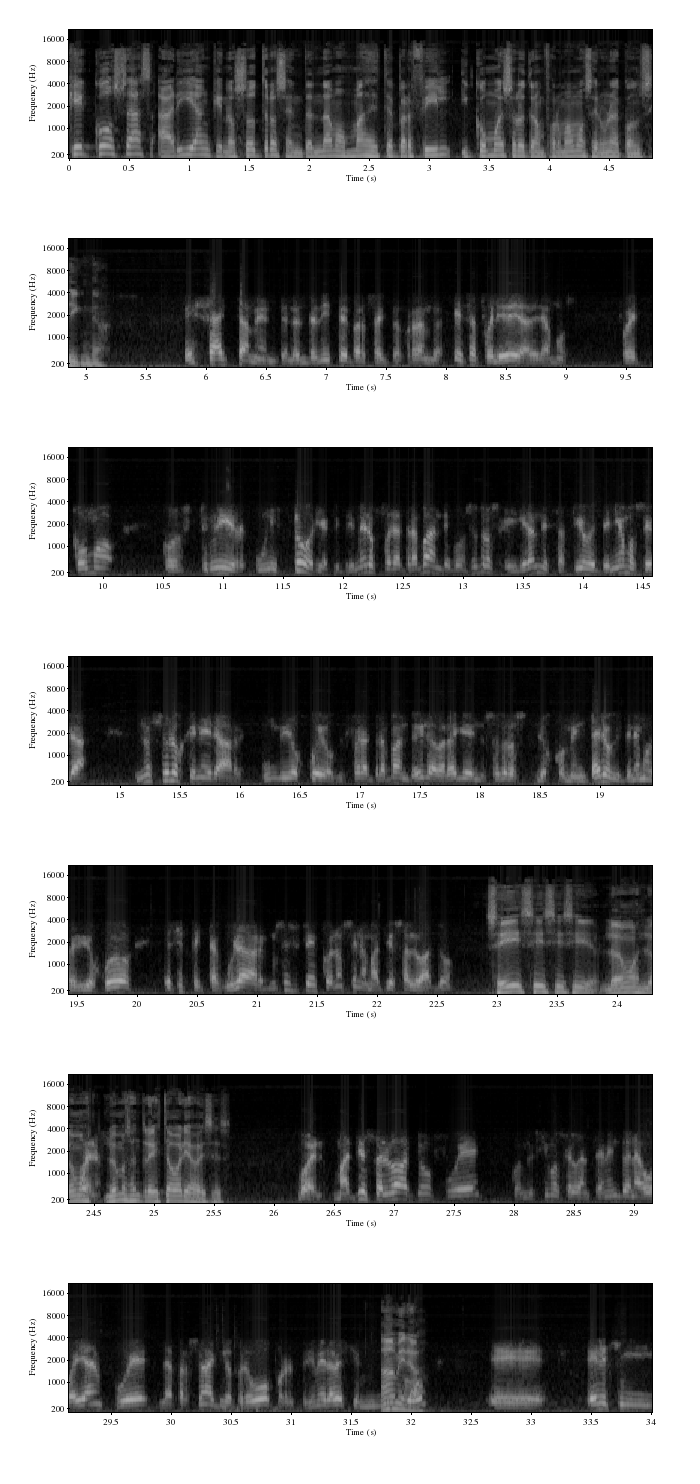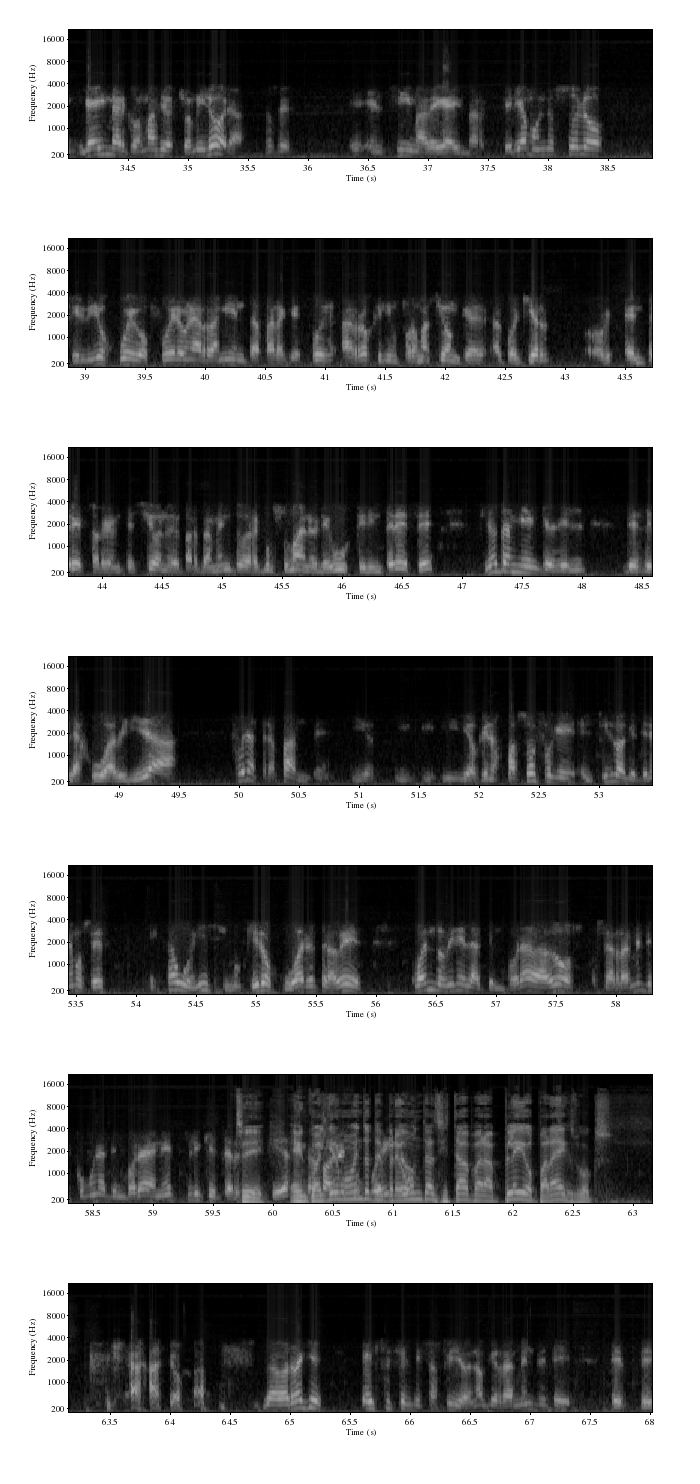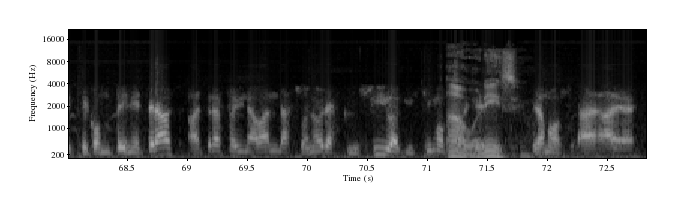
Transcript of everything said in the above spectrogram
¿qué cosas harían que nosotros entendamos más de este perfil y cómo eso lo transformamos en una consigna? Exactamente, lo entendiste perfecto, Fernando. Esa fue la idea, digamos, fue cómo construir una historia que primero fuera atrapante. Porque nosotros el gran desafío que teníamos era no solo generar un videojuego que fuera atrapante, hoy la verdad que nosotros los comentarios que tenemos del videojuego es espectacular. No sé si ustedes conocen a Mateo Salvato. Sí, sí, sí, sí, lo hemos, lo hemos, Bueno. lo hemos entrevistado varias veces. Bueno, Mateo Salvato fue, cuando hicimos el lanzamiento en Aguayán, fue la persona que lo probó por primera vez en vivo. Ah, mira. Eh, él es un gamer con más de 8.000 horas, entonces, eh, encima de gamer. Queríamos no solo que el videojuego fuera una herramienta para que después arroje la información que a cualquier or- empresa, organización o departamento de recursos humanos le guste y le interese, sino también que desde, el- desde la jugabilidad fuera atrapante. Y- y lo que nos pasó fue que el feedback que tenemos es, está buenísimo, quiero jugar otra vez. ¿Cuándo viene la temporada 2? O sea, realmente es como una temporada de Netflix que te Sí, en cualquier momento te preguntan si estaba para Play o para Xbox. claro, la verdad que ese es el desafío, ¿no? Que realmente te, te, te, te compenetrás. Atrás hay una banda sonora exclusiva que hicimos. Ah, porque, buenísimo. Digamos, a- a-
